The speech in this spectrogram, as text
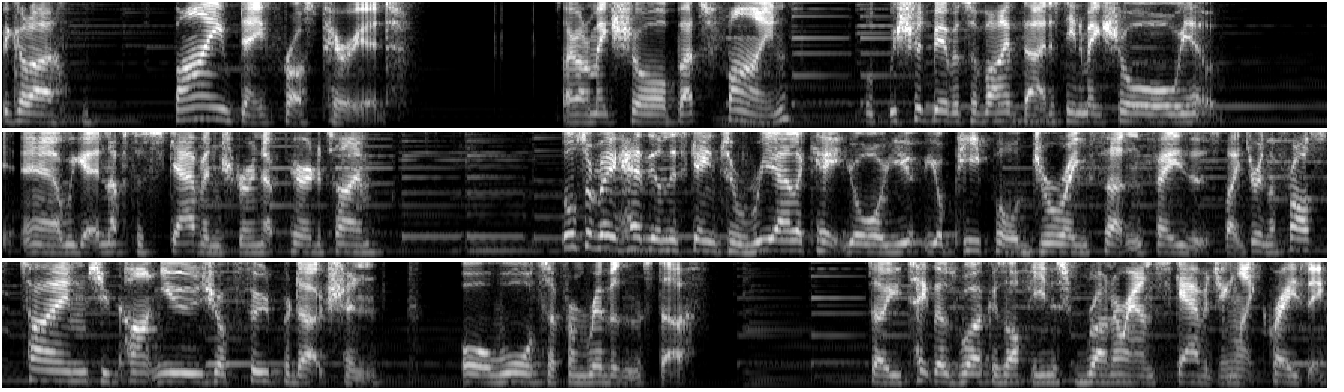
We got a five day frost period. I gotta make sure that's fine. We should be able to survive that. I just need to make sure we uh, we get enough to scavenge during that period of time. It's also very heavy on this game to reallocate your your people during certain phases. Like during the frost times, you can't use your food production or water from rivers and stuff. So you take those workers off and you just run around scavenging like crazy.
